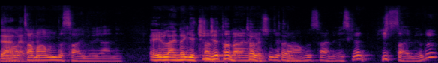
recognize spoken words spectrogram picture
Değerlendiriyor. tamamını da saymıyor yani. Airline'a geçince tabii Line'a tabii. geçince tabii. tamamını saymıyor. Eskiden hiç saymıyordu.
